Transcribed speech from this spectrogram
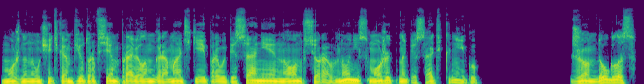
Можно научить компьютер всем правилам грамматики и правописания, но он все равно не сможет написать книгу. Джон Дуглас,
